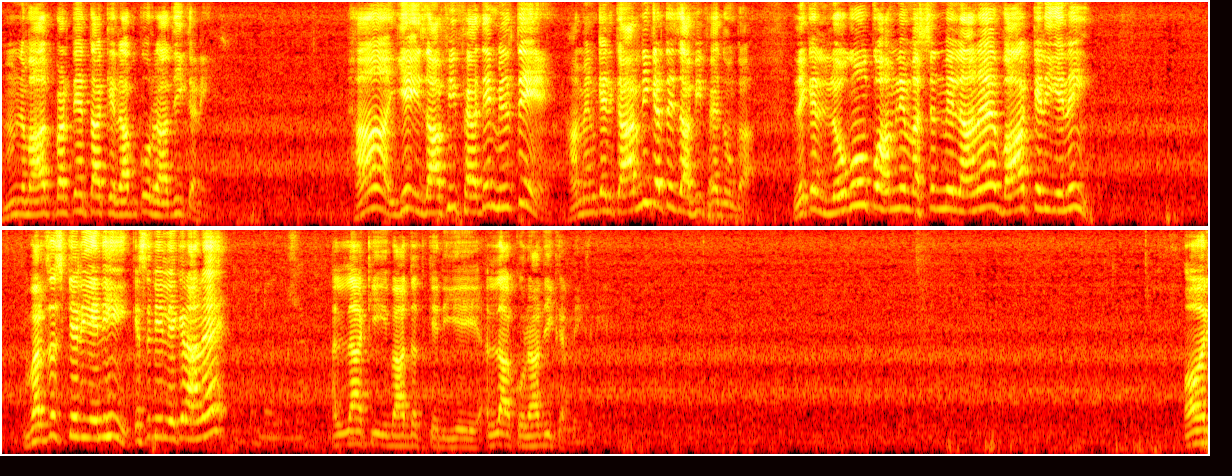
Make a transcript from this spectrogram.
ہم نماز پڑھتے ہیں تاکہ رب کو راضی کریں۔ ہاں یہ اضافی فائدے ملتے ہیں۔ ہم ان کا انکار نہیں کرتے اضافی فائدوں کا۔ لیکن لوگوں کو ہم نے مسجد میں لانا ہے واک کے لیے نہیں۔ ورزش کے لیے نہیں، کس لیے لے کر آنا ہے؟ اللہ کی عبادت کے لیے، اللہ کو راضی کرنے کے لیے اور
